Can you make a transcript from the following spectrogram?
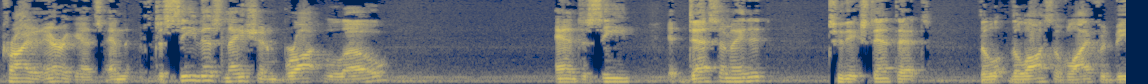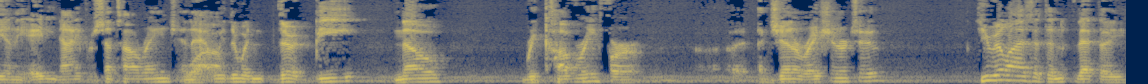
pride and arrogance. And to see this nation brought low and to see it decimated to the extent that the, the loss of life would be in the 80, 90 percentile range, and that we, there, would, there would be no recovery for a, a generation or two. Do you realize that the, that the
